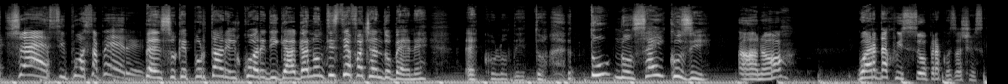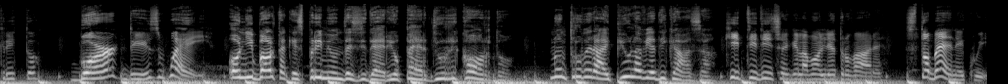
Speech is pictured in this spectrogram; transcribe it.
Che c'è? Si può sapere! Penso che portare il cuore di Gaga non ti stia facendo bene. Ecco, l'ho detto. Tu non sei così. Ah no? Guarda qui sopra cosa c'è scritto. Born this way. Ogni volta che esprimi un desiderio, perdi un ricordo. Non troverai più la via di casa. Chi ti dice che la voglia trovare? Sto bene qui.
